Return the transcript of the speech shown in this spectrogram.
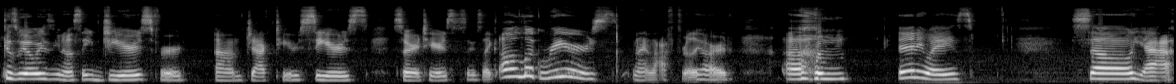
because we always, you know, say Jeers for um, Jack Tears, Sears, Sawyer Tears. So he's like, "Oh, look, Rears," and I laughed really hard. Um, anyways, so, yeah.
